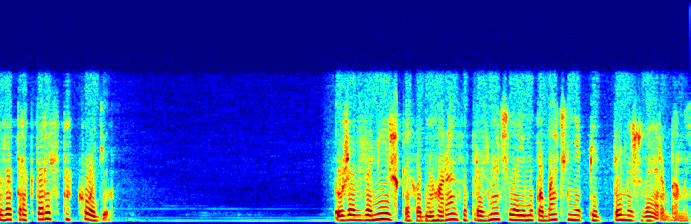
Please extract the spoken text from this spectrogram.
за тракториста Кодю. Уже в заміжках одного разу призначила йому побачення під тими ж вербами.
